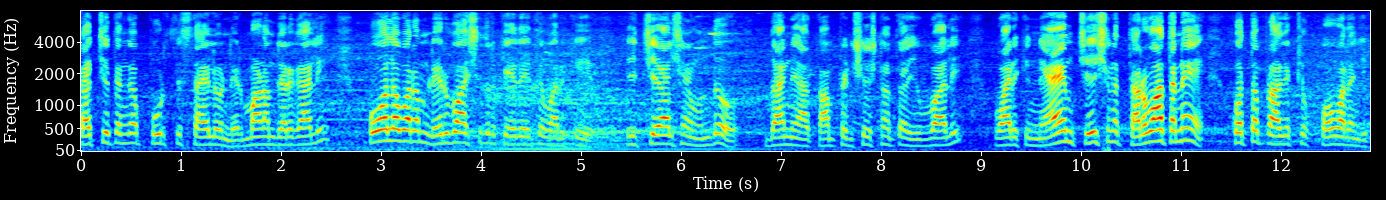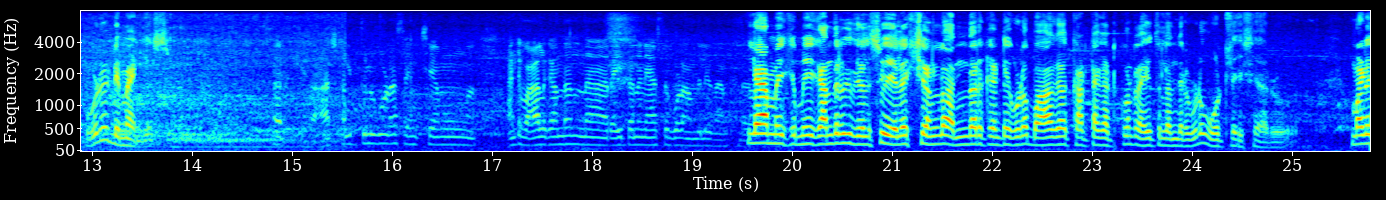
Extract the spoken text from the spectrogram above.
ఖచ్చితంగా పూర్తి స్థాయిలో నిర్మాణం జరగాలి. పోలవరం నిర్వాసితులకు ఏదైతే వారికి ఇచ్చేయాల్సిన ఉందో దాన్ని ఆ కాంపెన్సేషన్ అంతా ఇవ్వాలి. వారికి న్యాయం చేసిన తర్వాతనే కొత్త ప్రాజెక్టులకు పోవాలని చెప్పి కూడా డిమాండ్ చేస్తున్నాం సార్ ఈ రాష్ట్ర రైతులు కూడా సంక్షేమం అంటే వాళ్ళకి రైతన్న నేస్తం కూడా అందలేదు లే మీకు మీకు అందరికీ తెలుసు ఎలక్షన్లో అందరికంటే కూడా బాగా కట్టగట్టుకుని రైతులందరూ కూడా ఓట్లేశారు. మరి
